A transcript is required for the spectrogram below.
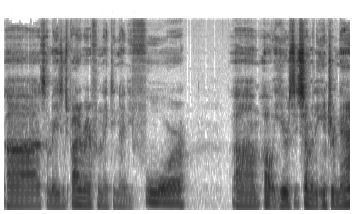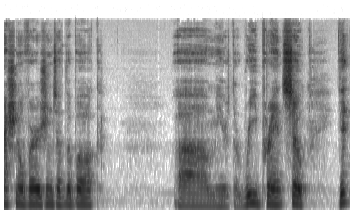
Uh, it's Amazing Spider-Man from 1994. Um, oh, here's some of the international versions of the book. Um, here's the reprint. So the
